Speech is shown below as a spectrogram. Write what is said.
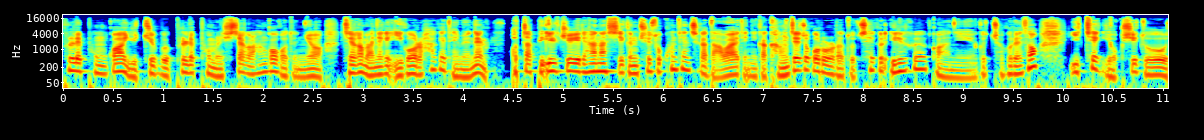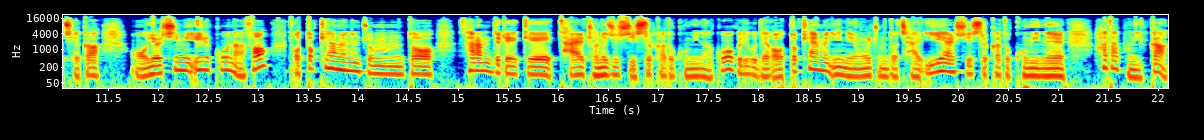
플랫폼과 유튜브 플랫폼을 시작을 한 거거든요. 제가 만약에 이거를 하게 되면은 어차피 일주일에 하나씩은 최소 콘텐츠가 나와야 되니까 강제적으로라도 책을 읽을 거 아니에요. 그렇죠? 그래서 이 책 역시도 제가 어, 열심히 읽고 나서 어떻게 하면은 좀 더 사람들에게 잘 전해줄 수 있을까도 고민하고 그리고 내가 어떻게 하면 이 내용을 좀 더 잘 이해할 수 있을까도 고민을 하다 보니까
